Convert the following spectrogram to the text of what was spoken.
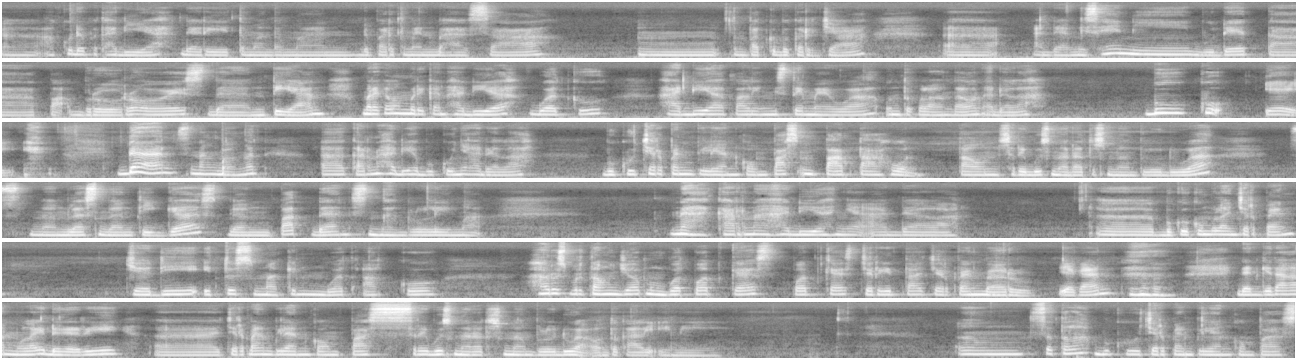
uh, aku dapat hadiah dari teman-teman departemen bahasa um, tempatku bekerja. Uh, ada Miss Heni, Bu Deta, Pak Bro Royce, dan Tian. Mereka memberikan hadiah buatku. Hadiah paling istimewa untuk ulang tahun adalah buku. Yay! Dan senang banget uh, karena hadiah bukunya adalah buku cerpen pilihan Kompas 4 tahun, tahun 1992 1993, 94, dan 95. Nah, karena hadiahnya adalah uh, buku kumpulan cerpen, jadi itu semakin membuat aku harus bertanggung jawab membuat podcast, podcast cerita cerpen baru, ya kan? Dan kita akan mulai dari uh, cerpen pilihan Kompas 1992 untuk kali ini. Um, setelah buku cerpen pilihan Kompas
